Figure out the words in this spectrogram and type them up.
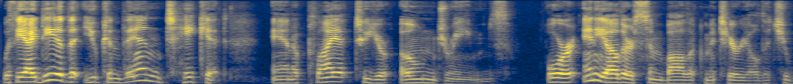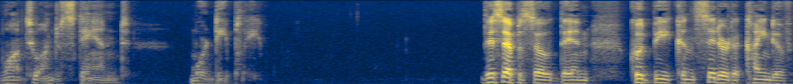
with the idea that you can then take it and apply it to your own dreams or any other symbolic material that you want to understand more deeply. This episode, then, could be considered a kind of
